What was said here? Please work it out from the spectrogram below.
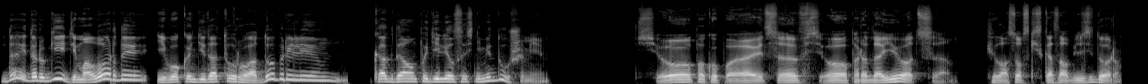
Да и другие демалорды его кандидатуру одобрили, когда он поделился с ними душами. «Все покупается, все продается», – философски сказал Бельзидор.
